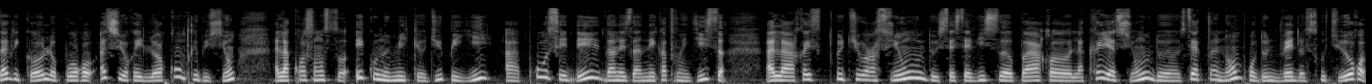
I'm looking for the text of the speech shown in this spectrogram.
agricoles pour assurer leur contribution à la croissance économique du pays, a procédé dans les années 90 à la restructuration de ces services par euh, la création d'un certain nombre de nouvelles structures,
